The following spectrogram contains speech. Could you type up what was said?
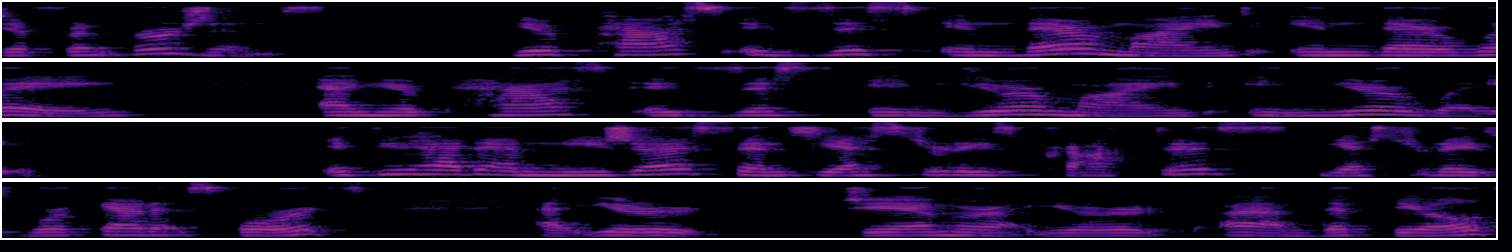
different versions. Your past exists in their mind in their way, and your past exists in your mind in your way. If you had amnesia since yesterday's practice, yesterday's workout at sports, at your gym or at your um, the field,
